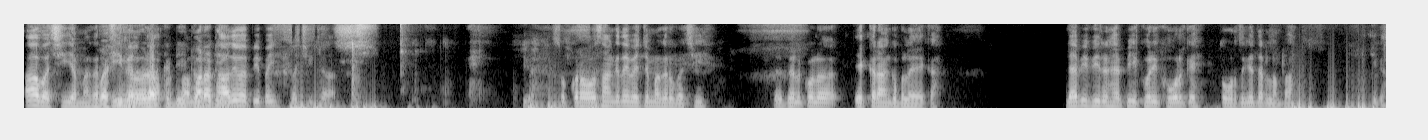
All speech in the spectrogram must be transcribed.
ਆ ਬੱਚੀ ਆ ਮਗਰ ਵੱਛੀ ਫੀਮੇਲ ਵਾਲਾ ਕਿੱਡੀ ਮਾਰਾ ਟੌਰ ਠਾ ਦਿਓ ਐਪੀ ਭਾਈ ਬੱਚੀ ਦਾ ਸੋ ਕ੍ਰੋਸ ਅੰਗ ਦੇ ਵਿੱਚ ਮਗਰ ਬੱਚੀ ਤੇ ਬਿਲਕੁਲ ਇੱਕ ਰੰਗ ਬਲੈਕ ਆ। ਲੈ ਵੀ ਵੀਰ ਹੈਪੀ ਇੱਕ ਵਾਰੀ ਖੋਲ ਕੇ ਤੋੜ ਦਈਏ ਇਧਰ ਲੰਬਾ। ਠੀਕ ਆ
